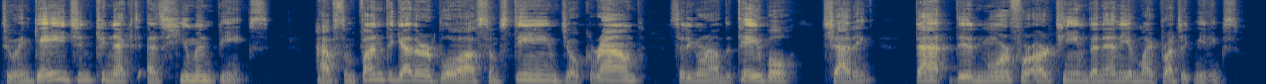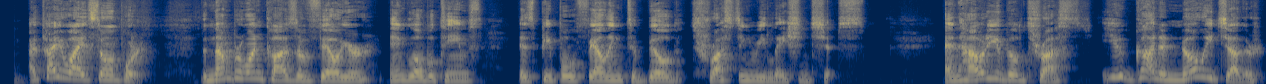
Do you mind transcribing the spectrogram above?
to engage and connect as human beings. Have some fun together, blow off some steam, joke around, sitting around the table, chatting. That did more for our team than any of my project meetings. I tell you why it's so important. The number one cause of failure in global teams is people failing to build trusting relationships. And how do you build trust? You gotta know each other.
